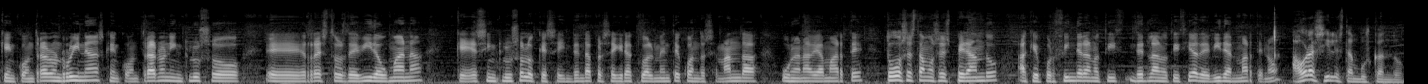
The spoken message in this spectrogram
que encontraron ruinas, que encontraron incluso eh, restos de vida humana? que es incluso lo que se intenta perseguir actualmente cuando se manda una nave a Marte. Todos estamos esperando a que por fin den la, la noticia de vida en Marte, ¿no? Ahora sí le están buscando.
